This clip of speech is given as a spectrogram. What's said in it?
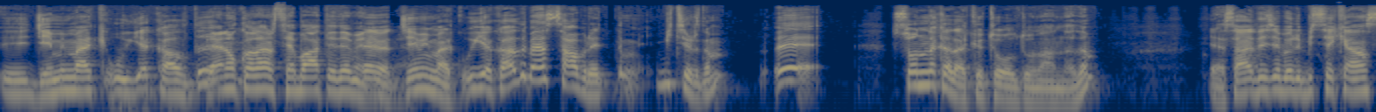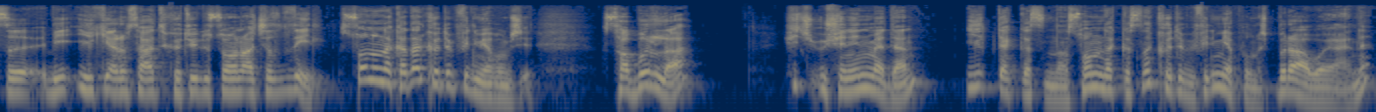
E, Cemil Merke uyuyakaldı. Ben o kadar sebat edemedim. Evet ya. Cemil Merke uyuyakaldı. Ben sabrettim. Bitirdim. Ve sonuna kadar kötü olduğunu anladım. Ya sadece böyle bir sekansı bir ilk yarım saati kötüydü sonra açıldı değil. Sonuna kadar kötü bir film yapılmış. Sabırla hiç üşenilmeden ilk dakikasından son dakikasına kötü bir film yapılmış. Bravo yani.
